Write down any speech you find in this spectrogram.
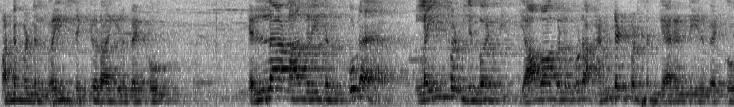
ಫಂಡಮೆಂಟಲ್ ರೈಟ್ ಸೆಕ್ಯೂರ್ ಆಗಿರಬೇಕು. ಎಲ್ಲ ನಾಗರಿಕರು ಕೂಡ ಲೈಫ್ ಆ್ಯಂಡ್ ಲಿಬರ್ಟಿ ಯಾವಾಗಲೂ ಕೂಡ ಹಂಡ್ರೆಡ್ ಪರ್ಸೆಂಟ್ ಗ್ಯಾರಂಟಿ ಇರಬೇಕು.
